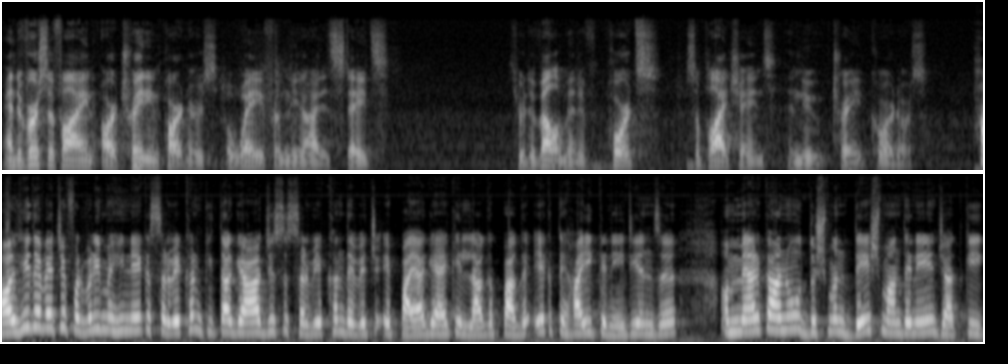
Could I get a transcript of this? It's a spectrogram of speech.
And diversifying our trading partners away from the United States through development of ports, supply chains, and new trade corridors. ਹਾਲ ਹੀ ਦੇ ਵਿੱਚ ਫਰਵਰੀ ਮਹੀਨੇ ਇੱਕ ਸਰਵੇਖਣ ਕੀਤਾ ਗਿਆ, ਜਿਸ ਸਰਵੇਖਣ ਦੇ ਵਿੱਚ ਇਹ ਪਾਇਆ ਗਿਆ ਹੈ ਕਿ ਲਗਭਗ ਇੱਕ ਤਿਹਾਈ ਕੈਨੇਡੀਅਨਸ ਅਮਰੀਕਾ ਨੂੰ ਦੁਸ਼ਮਣ ਦੇਸ਼ ਮੰਨਦੇ ਨੇ, ਜਦਕਿ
